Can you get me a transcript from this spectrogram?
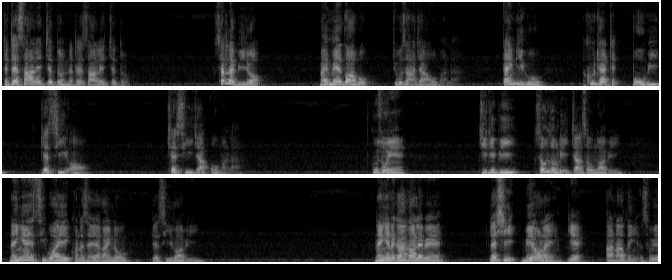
တတက်စားလဲကြက်သွန်နှစ်တက်စားလဲကြက်သွန်ဆက်လက်ပြီးတော့မိုင်မဲသွားဖို့စူးစမ်းကြအောင်ပါလားတိုင်းပြည်ကိုအခုထက်ပိုပြီးပျက်စီးအောင် ဖျက်ဆီးကြအောင်ပါလားခုဆိုရင် GDP အဆုံးစုံထိကျဆုံးသွားပြီနိုင်ငံရဲ့စီးပွားရေး80ရာခိုင်နှုန်းပျက်စီးသွားပြီနိုင်ငံတကာကလည်းပဲလက်ရှိမင်းအွန်လိုင်းရဲ့အာနာသိန်းအစိုးရ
